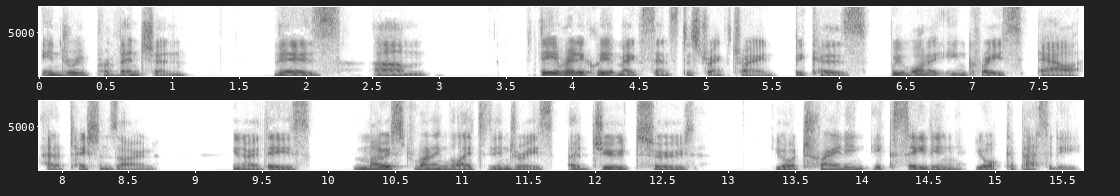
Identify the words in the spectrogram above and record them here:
injury prevention, there's um, theoretically it makes sense to strength train because we want to increase our adaptation zone. You know, these most running related injuries are due to your training exceeding your capacity,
